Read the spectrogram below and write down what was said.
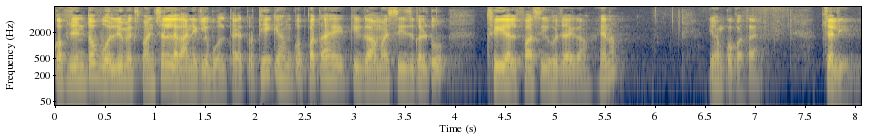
कॉफिशेंट ऑफ़ वॉल्यूम एक्सपांशन लगाने के लिए बोलता है। तो ठीक है, हमको पता है कि gamma C equal to three alpha C हो जाएगा, है ना? ये हमको पता है। चलिए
